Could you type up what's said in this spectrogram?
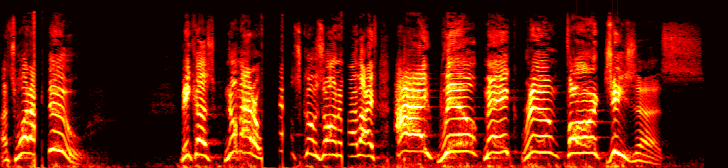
That's what I do. Because no matter what else goes on in my life, I will make room for Jesus.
